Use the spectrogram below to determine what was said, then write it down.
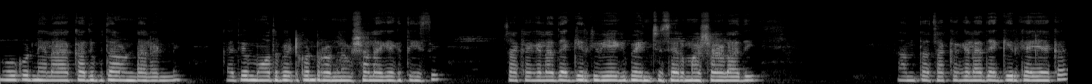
మూకుడిని ఇలా కదుపుతూ ఉండాలండి. కదిపి మూత పెట్టుకొని రెండు నిమిషాలు అయ్యాక తీసి చక్కగా ఇలా దగ్గరికి వేగిపోయింది చూసారు మసాలా అది. అంతా చక్కగా ఇలా దగ్గరికి అయ్యాక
